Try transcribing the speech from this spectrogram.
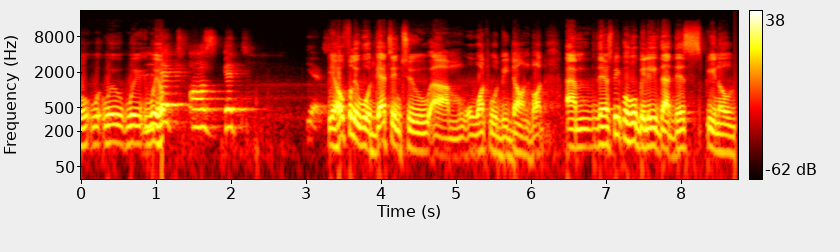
We, we, we, Let us get Yes. Yeah, hopefully we'll get into um, what would be done. But um, there's people who believe that this, you know,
